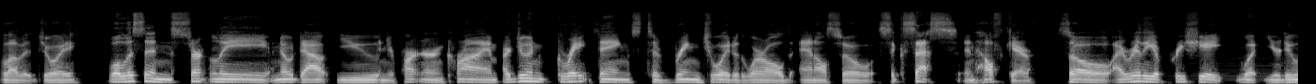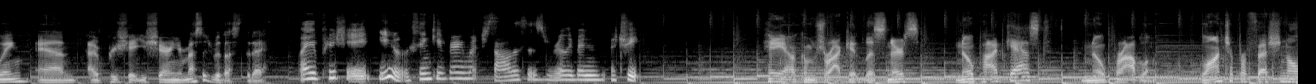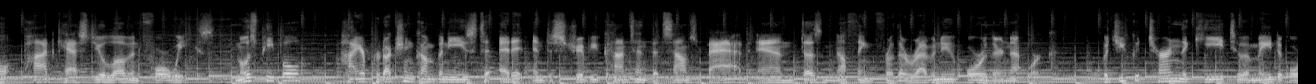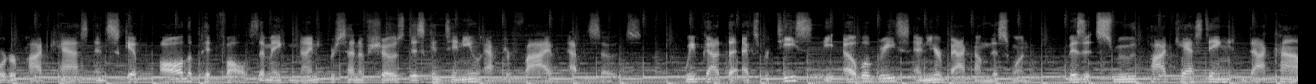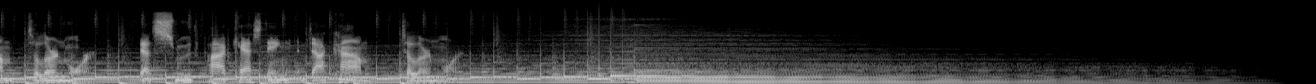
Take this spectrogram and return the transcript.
Love it, Joy. Well, listen, certainly, no doubt you and your partner in crime are doing great things to bring joy to the world and also success in healthcare. So I really appreciate what you're doing and I appreciate you sharing your message with us today. I appreciate you. Thank you very much, Saul. This has really been a treat. Hey, Outcomes Rocket listeners. No podcast? No problem. Launch a professional podcast you'll love in four weeks. Most people hire production companies to edit and distribute content that sounds bad and does nothing for their revenue or their network. But you could turn the key to a made to order podcast and skip all the pitfalls that make 90% of shows discontinue after five episodes. We've got the expertise, the elbow grease, and you're back on this one. Visit smoothpodcasting.com to learn more. That's smoothpodcasting.com to learn more.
